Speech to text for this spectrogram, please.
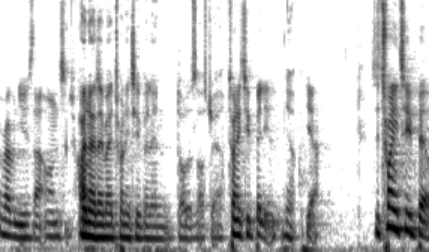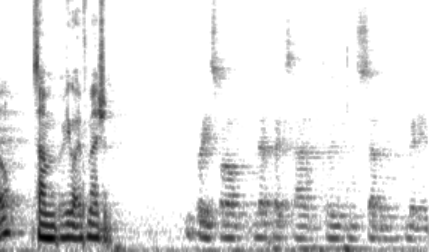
revenue is that on subscribers? I know they made twenty two billion dollars last year. 22 billion. Yeah. Yeah. So 22 bill. Sam, have you got information? Pretty spot on. Netflix had 207 million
